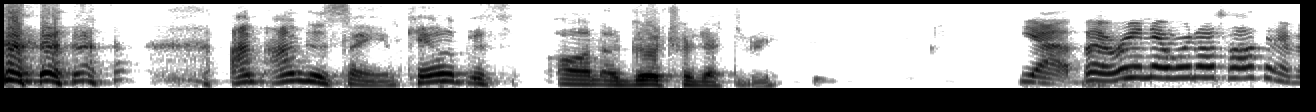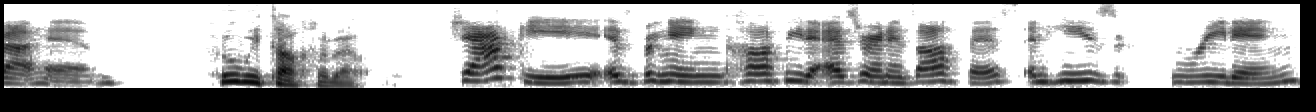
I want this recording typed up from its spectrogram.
I'm I'm just saying, Caleb is on a good trajectory. Yeah, but right now we're not talking about him. Who we talking about? Jackie is bringing coffee to Ezra in his office and he's reading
